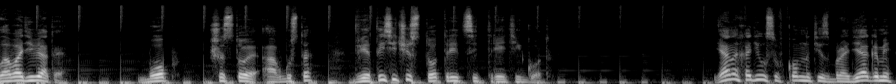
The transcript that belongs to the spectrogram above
Глава 9. Боб, 6 августа, 2133 год. Я находился в комнате с бродягами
